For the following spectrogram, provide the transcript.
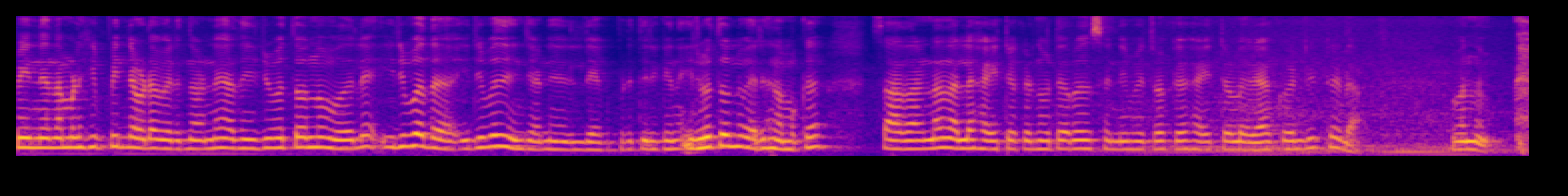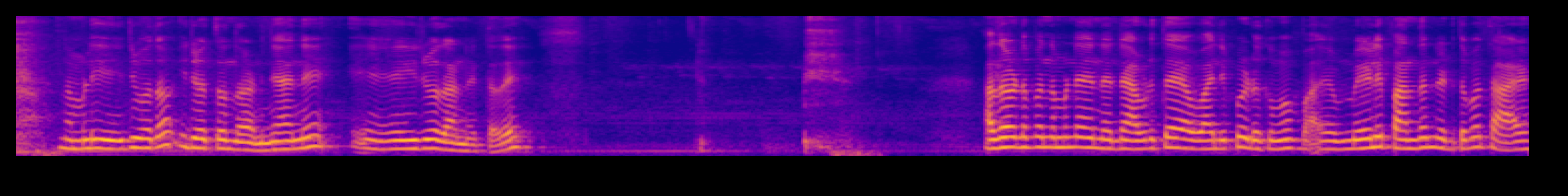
പിന്നെ നമ്മൾ ഹിപ്പിന്റെ അവിടെ വരുന്നുണ്ട് അത് ഇരുപത്തൊന്ന് മുതൽ ഇരുപത് ഇരുപത് ഇഞ്ചാണ് ഞാൻ രേഖപ്പെടുത്തിയിരിക്കുന്നത്. ഇരുപത്തൊന്ന് വരെ നമുക്ക് സാധാരണ നല്ല ഹൈറ്റൊക്കെ നൂറ്ററുപത് സെന്റിമീറ്ററൊക്കെ ഹൈറ്റുള്ള ഒരാൾക്ക് വേണ്ടിയിട്ട് ഇടാം. അപ്പം നമ്മൾ ഇരുപതോ ഇരുപത്തൊന്നോ ആണ്. ഞാൻ ഇരുപതാണ് ഇട്ടത്. അതോടൊപ്പം നമ്മുടെ എന്നെ അവിടുത്തെ വലിപ്പം എടുക്കുമ്പോൾ മേളിൽ പന്ത്രണ്ട് എടുത്തപ്പോൾ താഴെ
